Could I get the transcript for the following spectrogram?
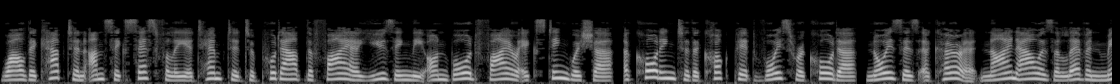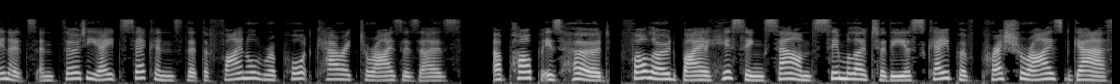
while the captain unsuccessfully attempted to put out the fire using the onboard fire extinguisher. According to the cockpit voice recorder, noises occur at 9 hours 11 minutes and 38 seconds that the final report characterizes as a pop is heard, followed by a hissing sound similar to the escape of pressurized gas.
